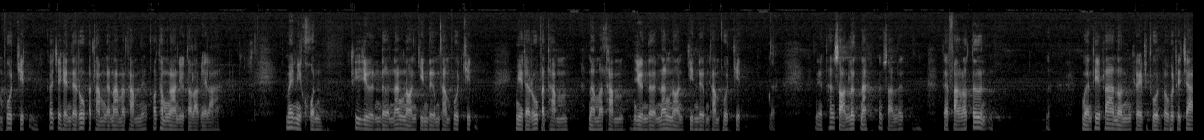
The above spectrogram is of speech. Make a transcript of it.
ำพูดคิด ก็จะเห็นแต่รูปธรรมกับนามธรรมเนี่ยเขาทำงานอยู่ตลอดเวลา ไม่มีคนที่ยืนเดินนั่งนอนกินดื่มทำพูดคิด มีแต่รูปธรรมนามธรรม ยืนเดินนั่งนอนกินดื่มทำพูดคิดเนี่ยท่านสอนลึกนะท่านสอนลึก แต่ฟังแล้วตื้น เหมือนที่พระนนท์เคยทูลพระพุทธเจ้า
